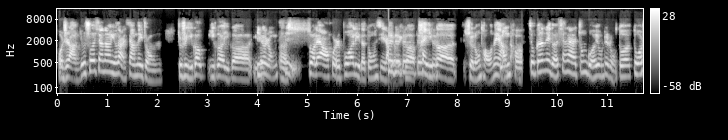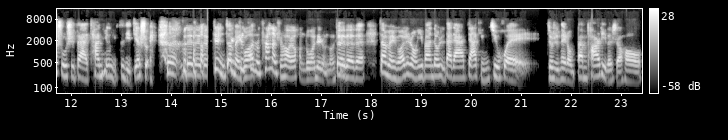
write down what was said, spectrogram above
我知道，你就说相当于有点像那种，就是一个一个一个一个容器，塑料或者玻璃的东西，然后有一个配一个水龙头那样龙头，就跟那个现在中国用这种多多数是在餐厅里自己接水。对对对对，就你在美国自助餐的时候有很多这种东西。对对对，在美国这种一般都是大家家庭聚会，就是那种办 party 的时候。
